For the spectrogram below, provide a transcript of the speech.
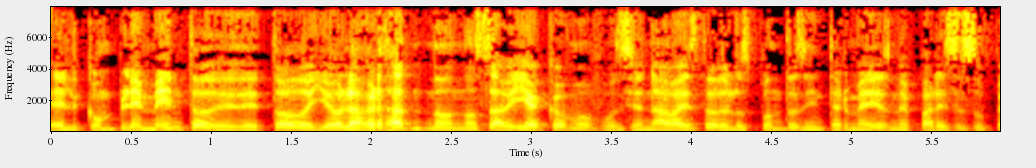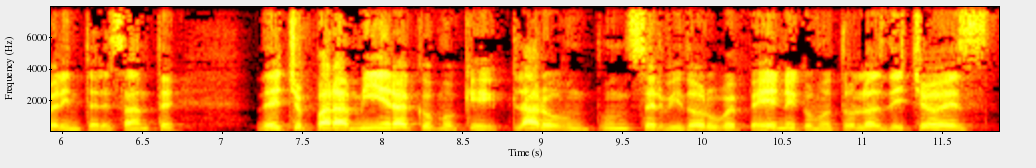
el complemento de, de, todo. Yo la verdad no, no sabía cómo funcionaba esto de los puntos intermedios, me parece súper interesante. De hecho, para mí era como que, claro, un, un, servidor VPN, como tú lo has dicho, es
